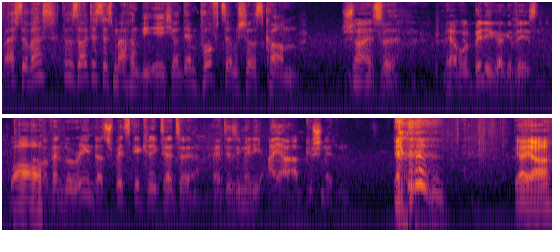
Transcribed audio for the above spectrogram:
Weißt du was? Du solltest es machen wie ich und im Puff zum Schuss kommen. Scheiße. Wäre wohl billiger gewesen. Wow. Aber wenn Doreen das spitz gekriegt hätte, hätte sie mir die Eier abgeschnitten. ja, ja.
